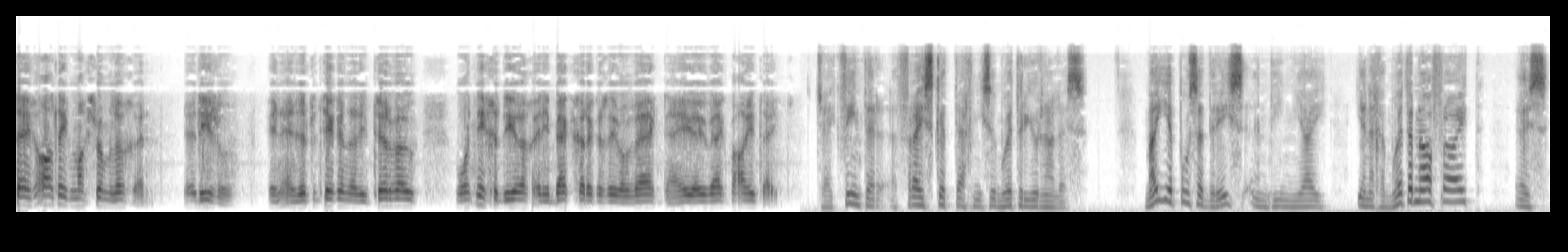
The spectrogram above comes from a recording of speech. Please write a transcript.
sê altyd maksimum lug in, die diesel. En en dit beteken dat die turbo word nie gedurig in die bek geruk as hy wil werk nie. Hy, hy werk vir al die tyd. Jake Venter, 'n vryskut tegniese motorjoernalis. My e-posadres indien jy enige motornavrae het is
